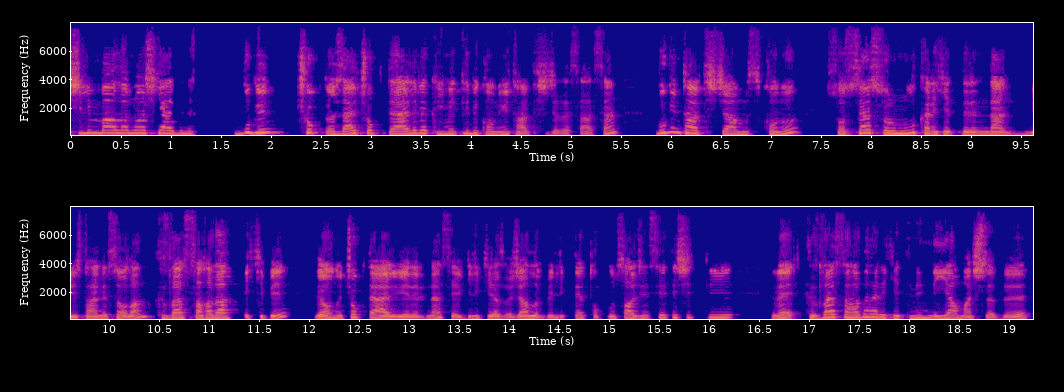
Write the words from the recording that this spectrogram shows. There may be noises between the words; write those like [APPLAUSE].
Aşil'in Bağları'na hoş geldiniz. Bugün çok özel, çok değerli ve kıymetli bir konuyu tartışacağız esasen. Bugün tartışacağımız konu sosyal sorumluluk hareketlerinden bir tanesi olan Kızlar Sahada ekibi ve onun çok değerli üyelerinden sevgili Kiraz Öcal'la birlikte toplumsal cinsiyet eşitliği ve Kızlar Sahada hareketinin neyi amaçladığı,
